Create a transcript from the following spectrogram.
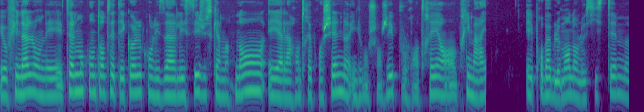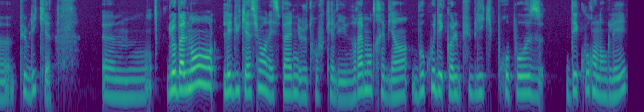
Et au final, on est tellement content de cette école qu'on les a laissés jusqu'à maintenant. Et à la rentrée prochaine, ils vont changer pour rentrer en primaire. Et probablement dans le système globalement, l'éducation en Espagne, je trouve qu'elle est vraiment très bien. Beaucoup d'écoles publiques proposent des cours en anglais,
